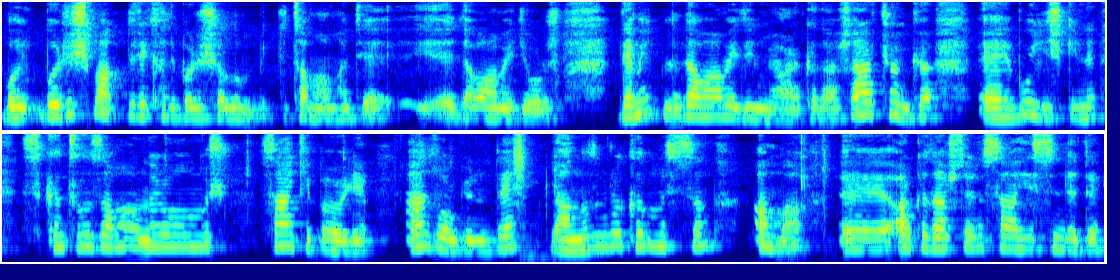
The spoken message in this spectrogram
barışmak direkt hadi barışalım bitti tamam hadi e, devam ediyoruz demekle devam edilmiyor arkadaşlar. Çünkü e, bu ilişkinin sıkıntılı zamanları olmuş. Sanki böyle en zor gününde yalnız bırakılmışsın Ama e, arkadaşların sayesinde de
